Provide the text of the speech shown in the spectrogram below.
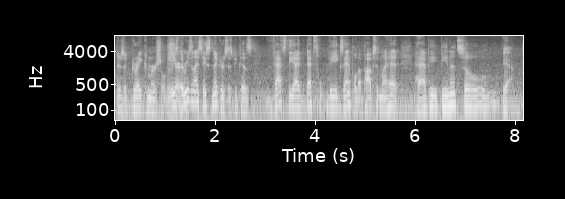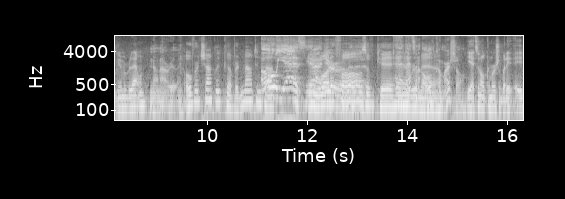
there's a great commercial. The, reason, the reason I say Snickers is because that's the i- that's the example that pops in my head. Happy peanut soul. Yeah. You remember that one? No, not really. Over chocolate covered mountaintops. Oh yes, yeah. I and do waterfalls of caramel. Yeah, that's an old commercial. Yeah, it's an old commercial, but it, it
